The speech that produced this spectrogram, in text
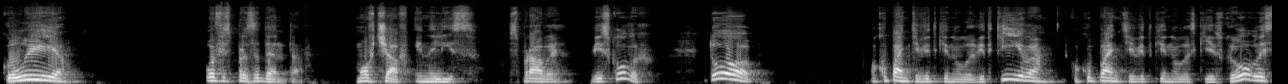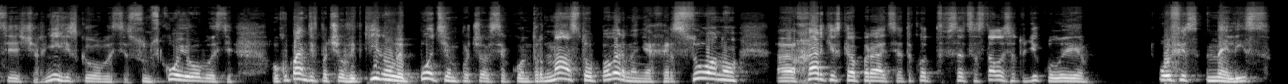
Коли офіс президента мовчав і не ліз в справи військових, то окупантів відкинули від Києва, окупантів відкинули з Київської області, з Чернігівської області, з Сумської області. Окупантів почали відкинули. Потім почався контрнаступ, повернення Херсону, е, Харківська операція. Так, от все це сталося тоді, коли офіс не ліз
